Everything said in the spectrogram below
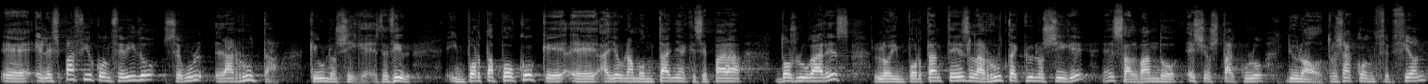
eh, el espacio concebido según la ruta que uno sigue. Es decir, importa poco que eh, haya una montaña que separa dos lugares, lo importante es la ruta que uno sigue, eh, salvando ese obstáculo de uno a otro, esa concepción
